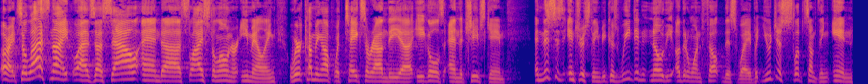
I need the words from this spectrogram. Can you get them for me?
All right, so last night, as uh, Sal and uh, Sly Stallone are emailing, we're coming up with takes around the uh, Eagles and the Chiefs game. And this is interesting because we didn't know the other one felt this way, but you just slipped something in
